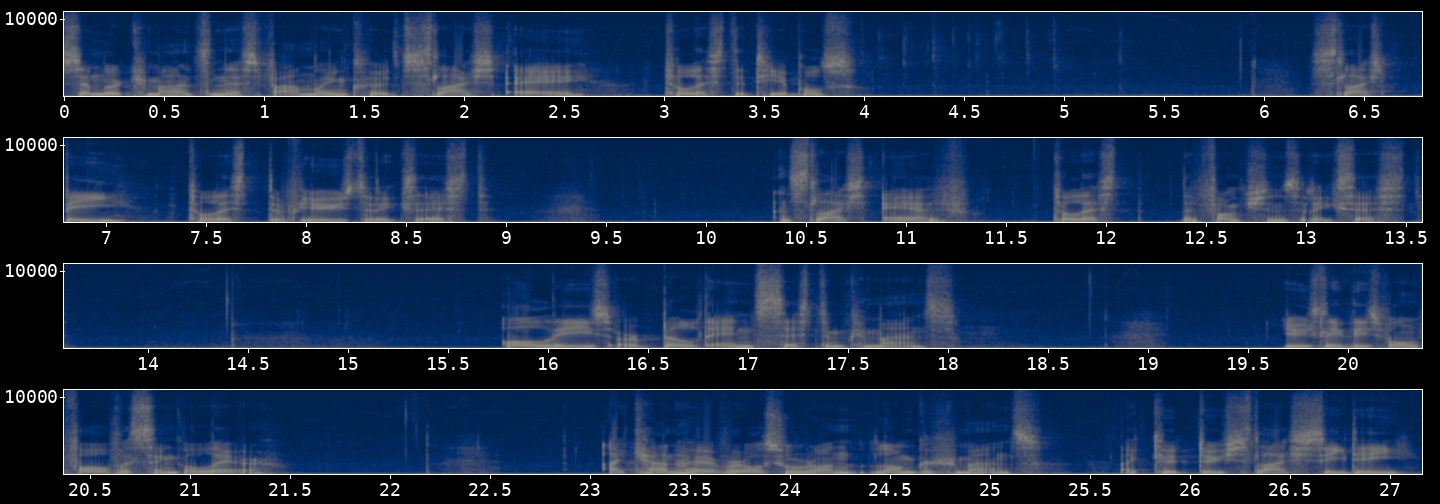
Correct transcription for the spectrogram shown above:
Similar commands in this family include slash a to list the tables, slash b to list the views that exist, and slash f to list the functions that exist. All these are built-in system commands. Usually these will involve a single layer. I can however also run longer commands. I could do slash cd.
